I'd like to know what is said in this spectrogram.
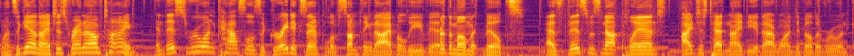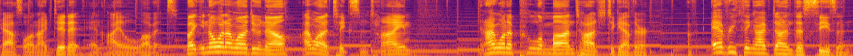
once again, I just ran out of time. And this ruined castle is a great example of something that I believe in for the moment builds. As this was not planned, I just had an idea that I wanted to build a ruined castle and I did it and I love it. But you know what I want to do now? I want to take some time and I want to pull a montage together of everything I've done this season.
